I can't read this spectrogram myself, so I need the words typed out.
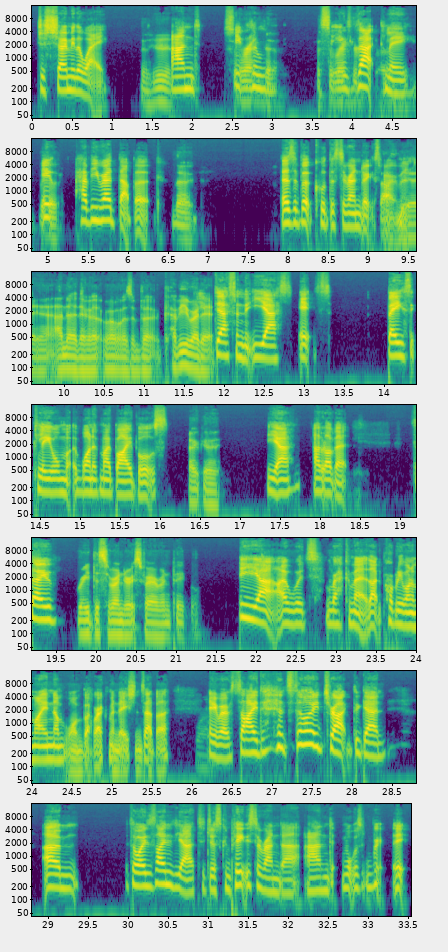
Just show me the way. Mm-hmm. And surrender. A, exactly. It, have you read that book? No. There's a book called The Surrender Experiment. Yeah, yeah. I know there was a book. Have you read it? Definitely. Yes. It's basically one of my Bibles. Okay. Yeah, I love it. So read the Surrender Experiment, people. Yeah, I would recommend. Like probably one of my number one book recommendations ever. Wow. Anyway, side sidetracked again. Um, so I decided, yeah, to just completely surrender. And what was it?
